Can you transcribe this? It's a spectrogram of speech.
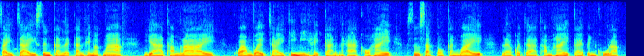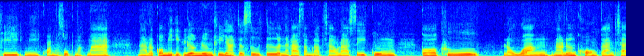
ใส่ใจซึ่งกันและกันให้มากๆ อย่าทำลายความไว้ใจที่มีให้กันนะคะ ขอให้ซื่อสัตย์ต่อกันไว้ แล้วก็จะทำให้กลายเป็นคู่รักที่มีความสุขมากๆ นะแล้วก็มีอีกเรื่องหนึ่งที่อยากจะสื่อเตือนนะคะสำหรับชาวราศีกุม ก็คือระวังนะเรื่องของการใช้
